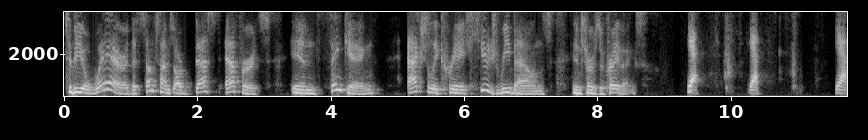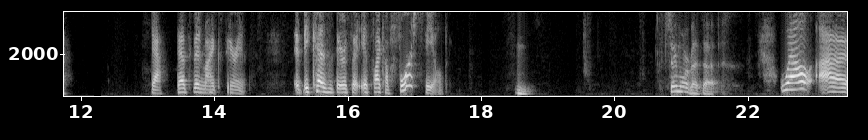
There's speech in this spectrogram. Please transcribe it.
to be aware that sometimes our best efforts in thinking actually create huge rebounds in terms of cravings. Yes. Yes. Yeah. Yeah. That's been my experience. It, because there's a, it's like a force field. Hmm. Say more about that. Well, uh,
